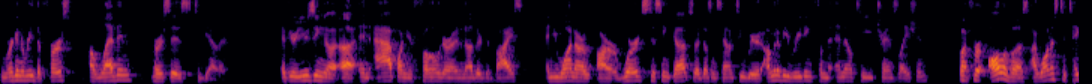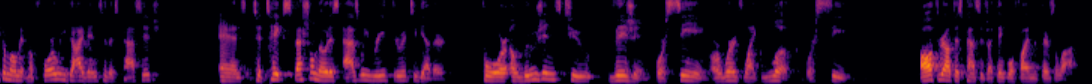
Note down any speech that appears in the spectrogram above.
and we're going to read the first 11 verses together. If you're using a, a, an app on your phone or another device and you want our, our words to sync up so it doesn't sound too weird, I'm going to be reading from the NLT translation. But for all of us, I want us to take a moment before we dive into this passage and to take special notice as we read through it together for allusions to vision or seeing or words like look or see. All throughout this passage, I think we'll find that there's a lot.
